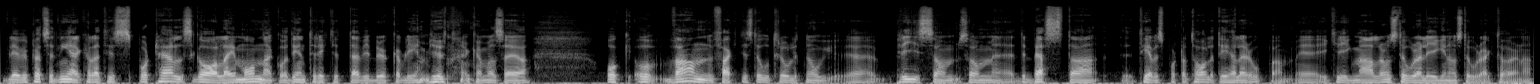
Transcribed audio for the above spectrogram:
blev vi plötsligt nedkallade till Sportells gala i Monaco. Det är inte riktigt där vi brukar bli inbjudna kan man säga. Och, och vann faktiskt otroligt nog eh, pris som, som eh, det bästa eh, tv-sportavtalet i hela Europa. Eh, I krig med alla de stora ligorna och stora aktörerna.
